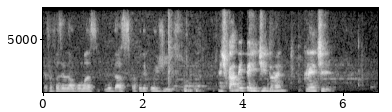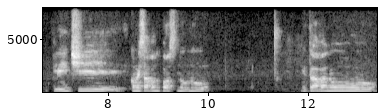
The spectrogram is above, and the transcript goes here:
já foi fazendo algumas mudanças para poder corrigir isso. A gente ficava meio perdido, né? Tipo, o cliente, o cliente começava no, no, no entrava no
